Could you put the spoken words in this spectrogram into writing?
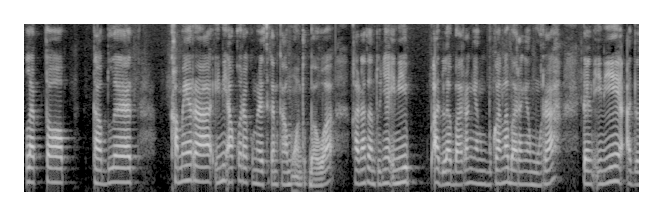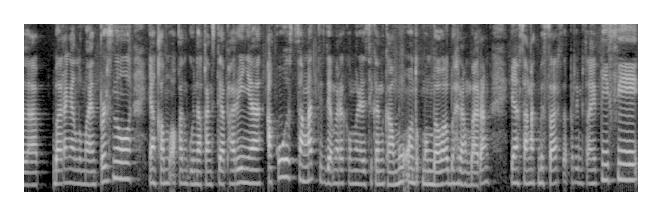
laptop, tablet, kamera, ini aku rekomendasikan kamu untuk bawa karena tentunya ini adalah barang yang bukanlah barang yang murah dan ini adalah barang yang lumayan personal yang kamu akan gunakan setiap harinya. Aku sangat tidak merekomendasikan kamu untuk membawa barang-barang yang sangat besar seperti misalnya TV,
